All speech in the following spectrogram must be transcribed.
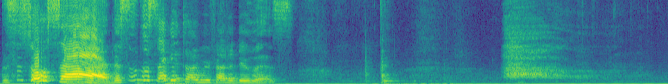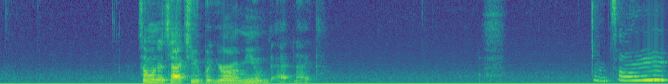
This is so sad. This is the second time we've had to do this. Someone attacks you, but you're immune at night. I'm sorry.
